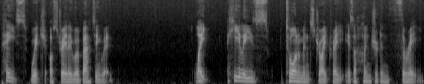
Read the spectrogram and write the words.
pace which Australia were batting with. Like Healy's tournament strike rate is 103,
